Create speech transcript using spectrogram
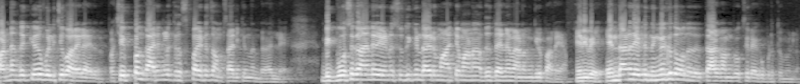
പണ്ട് എന്തൊക്കെയോ വിളിച്ച് പറയലായിരുന്നു. പക്ഷെ ഇപ്പം കാര്യങ്ങൾ ക്രിസ്പായിട്ട് സംസാരിക്കുന്നുണ്ട് അല്ലേ? ബിഗ് ബോസ് കാരന്റെ രേണുസുദിക്ക് ഉണ്ടായ ഒരു മാറ്റമാണ് അത് തന്നെ വേണമെങ്കിൽ പറയാം. എനിവേ എന്താണ് ചേട്ടൻ നിങ്ങൾക്ക് തോന്നുന്നത്? താ കമന്റ് ബോക്സിൽ രേഖപ്പെടുത്തുമല്ലോ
